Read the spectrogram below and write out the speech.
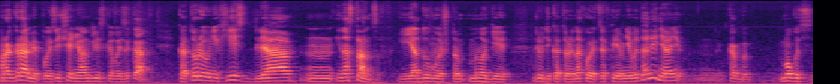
программе по изучению английского языка, которая у них есть для иностранцев. И я думаю, что многие люди, которые находятся в Кремниевой долине, они как бы могут с,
